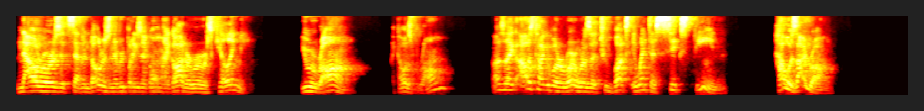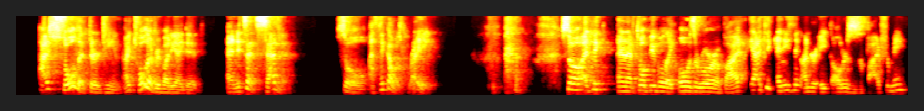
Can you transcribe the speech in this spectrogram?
Now Aurora's at $7 and everybody's like, oh my God, Aurora's killing me. You were wrong. Like I was wrong? I was like, I was talking about Aurora when it was at two bucks. It went to 16. How was I wrong? I sold at 13. I told everybody I did. And it's at seven. So I think I was right. so I think, and I've told people like, oh, is Aurora a buy? Yeah, I think anything under $8 is a buy for me.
